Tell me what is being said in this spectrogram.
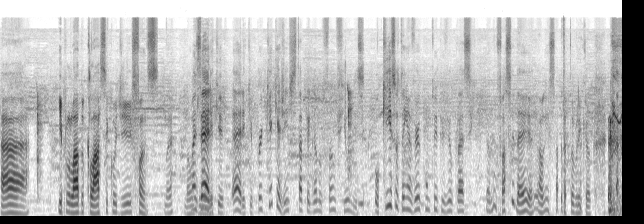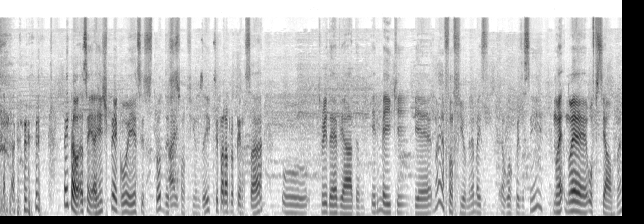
a ir pro lado clássico de fãs, né? Não Mas de- Eric, Eric, por que, que a gente está pegando fanfilmes? O que isso tem a ver com o Trip View Classic? Eu não faço ideia. Alguém sabe? Tô brincando. então, assim, a gente pegou esses, todos esses Ai. fanfilmes aí, que se parar pra pensar, o Three Dev Adam, ele meio que é. Não é fanfilme, né? Mas é alguma coisa assim. Não é, não é oficial, né?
